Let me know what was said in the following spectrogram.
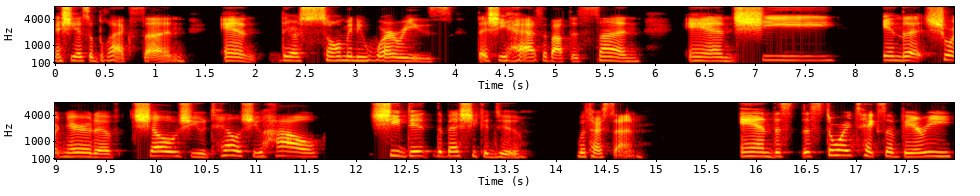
and she has a black son. And there's so many worries that she has about this son. And she, in that short narrative, shows you, tells you how she did the best she could do with her son. And the, the story takes a very,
